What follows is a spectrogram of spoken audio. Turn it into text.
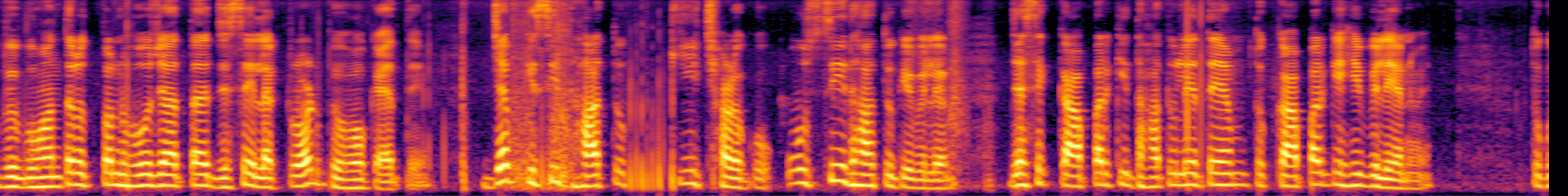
विभवांतर उत्पन्न हो जाता है, जिसे इलेक्ट्रोड विभव कहते हैं। जब किसी धातु की क्षण को उसी धातु के विलयन जैसे कापर की धातु लेते हैं हम तो कापर के ही विलयन में। तो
